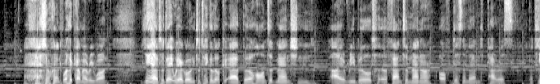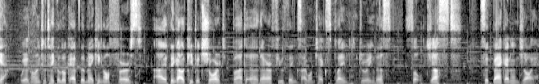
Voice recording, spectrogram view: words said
hello and welcome everyone. Yeah, today we are going to take a look at the Haunted Mansion. I rebuilt uh, Phantom Manor of Disneyland Paris. But yeah, we are going to take a look at the making of first. I think I'll keep it short, but uh, there are a few things I want to explain during this. So just sit back and enjoy.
